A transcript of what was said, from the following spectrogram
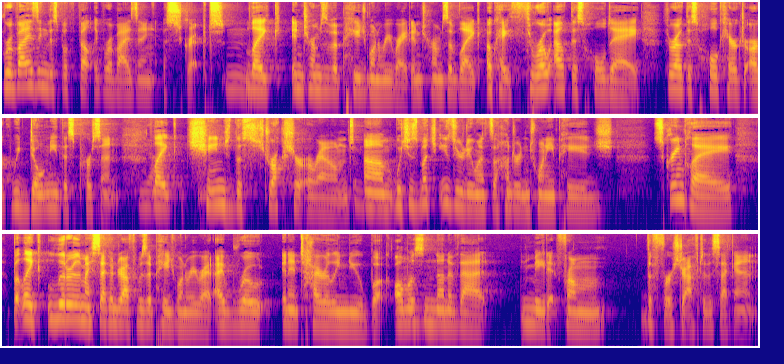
revising this book felt like revising a script, mm. like in terms of a page one rewrite, in terms of like, okay, throw out this whole day, throw out this whole character arc. We don't need this person. Like, change the structure around, mm-hmm. um, which is much easier to do when it's a 120 page screenplay. But like, literally, my second draft was a page one rewrite. I wrote an entirely new book. Almost mm-hmm. none of that made it from the first draft to the second.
